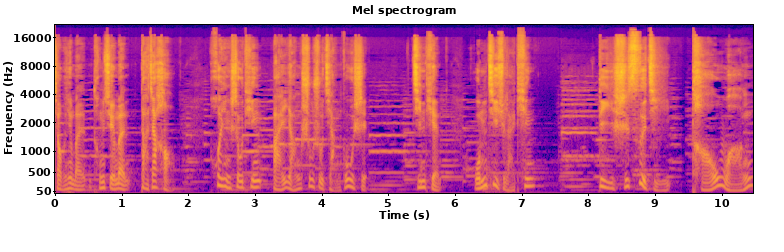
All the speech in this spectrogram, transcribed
小朋友们、同学们，大家好，欢迎收听白羊叔叔讲故事。今天，我们继续来听第十四集《逃亡》。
